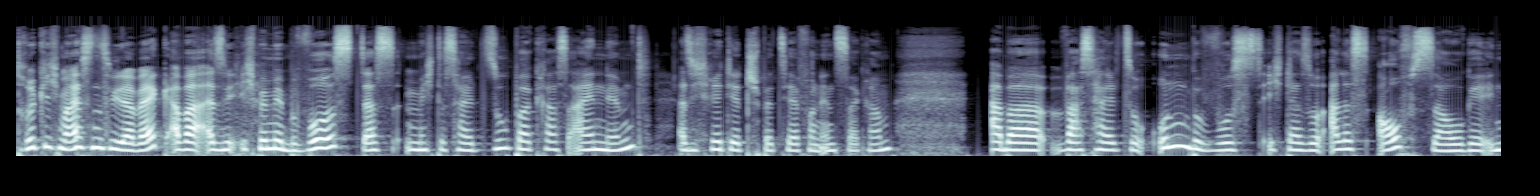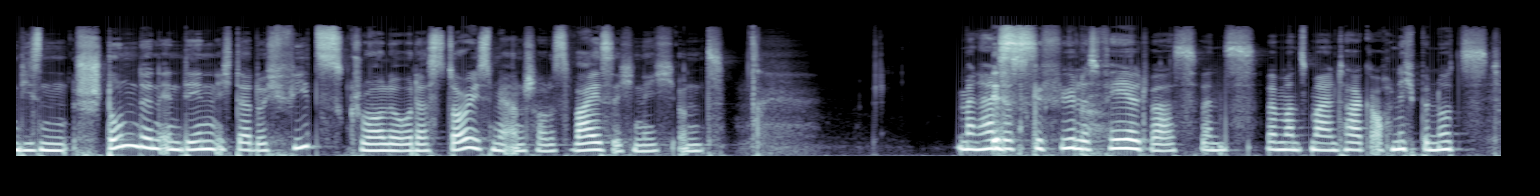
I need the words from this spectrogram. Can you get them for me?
Drücke ich meistens wieder weg. Aber also ich bin mir bewusst, dass mich das halt super krass einnimmt. Also ich rede jetzt speziell von Instagram. Aber was halt so unbewusst ich da so alles aufsauge in diesen Stunden, in denen ich da durch Feeds scrolle oder Stories mir anschaue, das weiß ich nicht. Und Man hat das Gefühl, es fehlt was, wenn's, wenn man es mal einen Tag auch nicht benutzt.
